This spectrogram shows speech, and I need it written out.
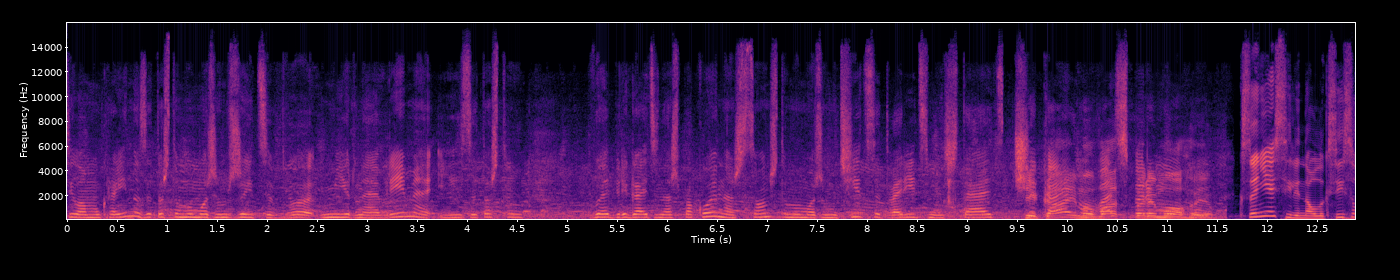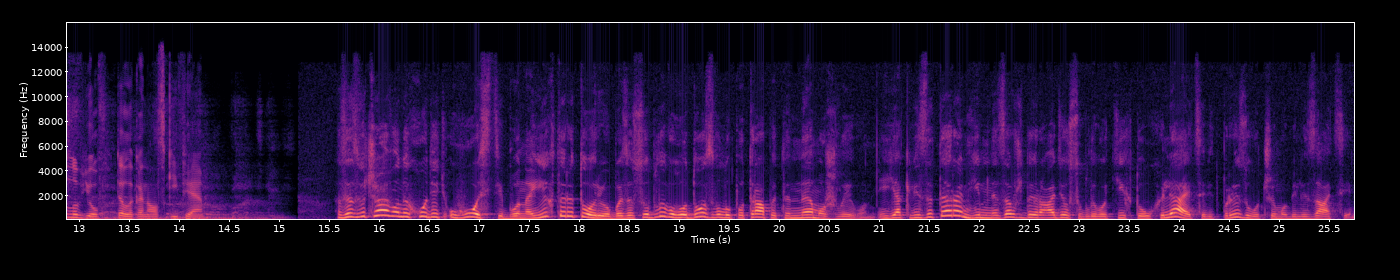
силам Украины за то, что мы можем жить в мирное время и за то, что вы оберегаете наш покой, наш сон, что мы можем учиться, творить, мечтать. Чекаємо вас з перемогою. Ксенія Сіліна, Олексій Соловйов, телеканал Скіфія. Зазвичай вони ходять у гості, бо на їх територію без особливого дозволу потрапити неможливо. І як візитерам їм не завжди раді, особливо ті, хто ухиляється від призову чи мобілізації.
